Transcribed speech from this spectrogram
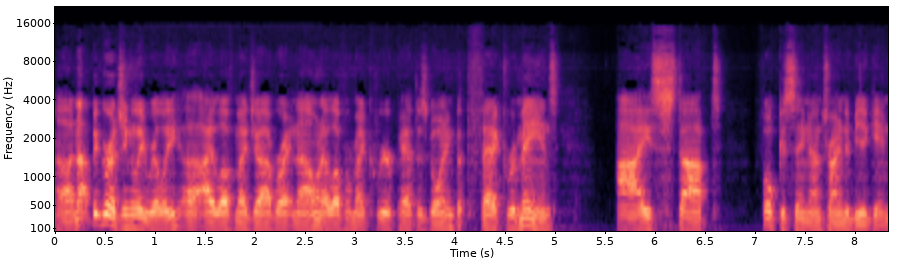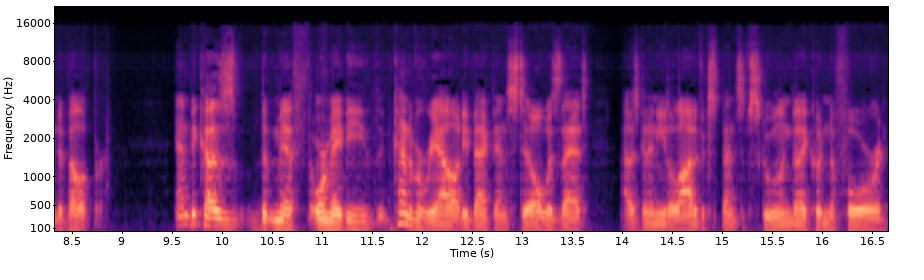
Uh, not begrudgingly, really. Uh, I love my job right now and I love where my career path is going, but the fact remains I stopped focusing on trying to be a game developer. And because the myth, or maybe kind of a reality back then still, was that I was going to need a lot of expensive schooling that I couldn't afford,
